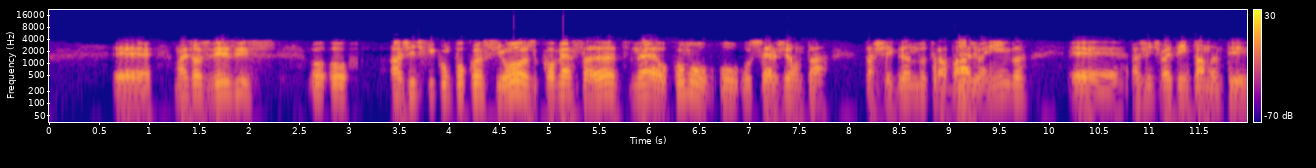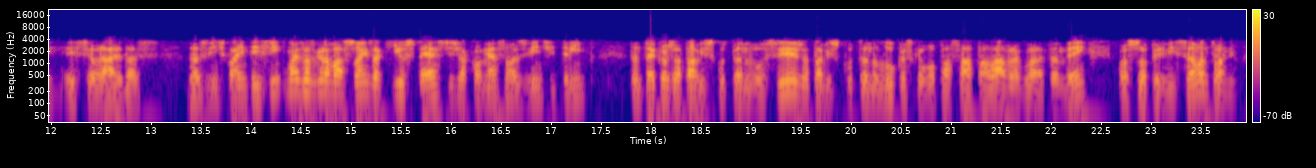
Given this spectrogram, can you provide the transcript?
É, mas às vezes o, o, a gente fica um pouco ansioso, começa antes, né? Ou como o, o Sérgio tá, tá chegando do trabalho ainda, é, a gente vai tentar manter esse horário das, das 20h45, mas as gravações aqui, os testes já começam às 20h30. Tanto é que eu já estava escutando você, já estava escutando o Lucas, que eu vou passar a palavra agora também, com a sua permissão, Antônio.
